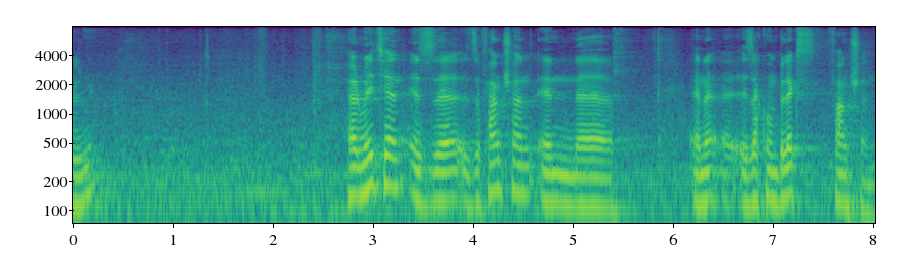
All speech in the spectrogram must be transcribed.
Excuse me. Hermitian is, uh, a function in, uh, in a, is a complex function,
